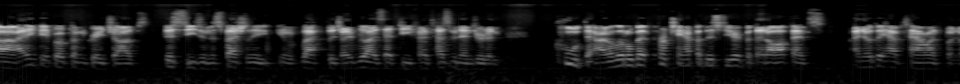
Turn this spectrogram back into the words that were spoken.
Uh, I think they've both done great jobs this season, especially you know Leftwich. I realize that defense has been injured and cooled down a little bit for Tampa this year, but that offense, I know they have talent, but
